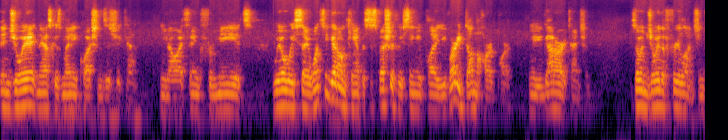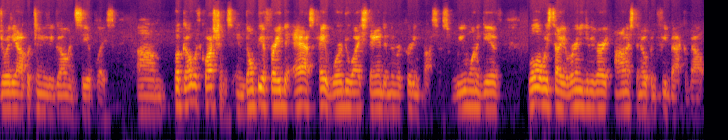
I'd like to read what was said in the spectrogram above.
Enjoy it and ask as many questions as you can. You know, I think for me, it's we always say once you get on campus, especially if we've seen you play, you've already done the hard part. You know, you got our attention. So enjoy the free lunch, enjoy the opportunity to go and see a place. Um, but go with questions and don't be afraid to ask, hey, where do I stand in the recruiting process? We want to give, we'll always tell you, we're going to give you very honest and open feedback about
